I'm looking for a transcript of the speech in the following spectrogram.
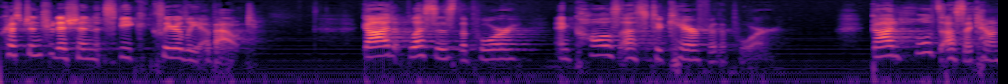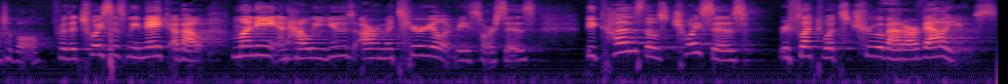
Christian tradition speak clearly about. God blesses the poor and calls us to care for the poor. God holds us accountable for the choices we make about money and how we use our material resources because those choices reflect what's true about our values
